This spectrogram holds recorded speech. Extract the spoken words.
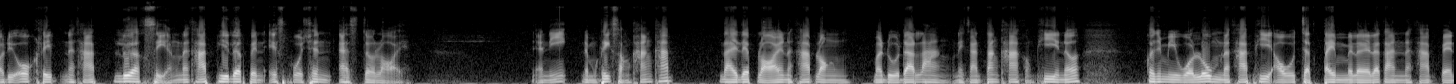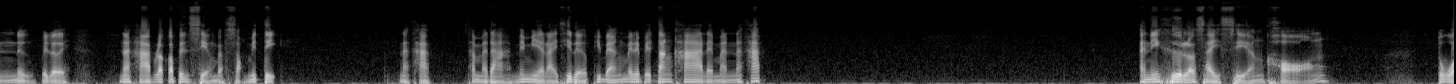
audio clip นะครับ เลือกเสียงนะครับ พี่เลือกเป็น explosion asteroid อันนี้เดี๋ยวมาคลิก 2 ครั้งครับ ได้เรียบร้อยนะครับ ลองมาดูด้านล่างในการตั้งค่าของพี่เนอะก็จะมีวอลลุ่มนะครับ พี่เอาจัดเต็มไปเลยแล้วกันนะครับ เป็น 1 ไปเลยนะครับ แล้วก็เป็นเสียงแบบ 2 มิตินะครับ ธรรมดาไม่มีอะไรที่เหลือพี่แบงค์ไม่ได้ไปตั้งค่าอะไรมันนะครับ อันนี้คือเราใส่เสียงของตัว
